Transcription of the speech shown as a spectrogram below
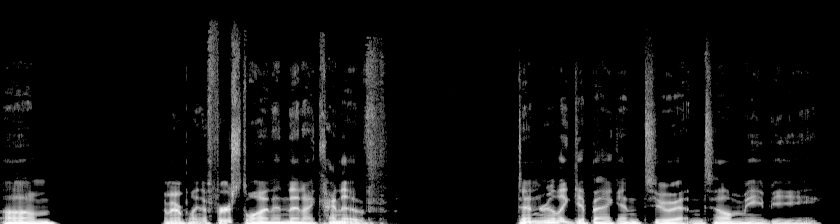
um, I remember playing the first one, and then I kind of didn't really get back into it until maybe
